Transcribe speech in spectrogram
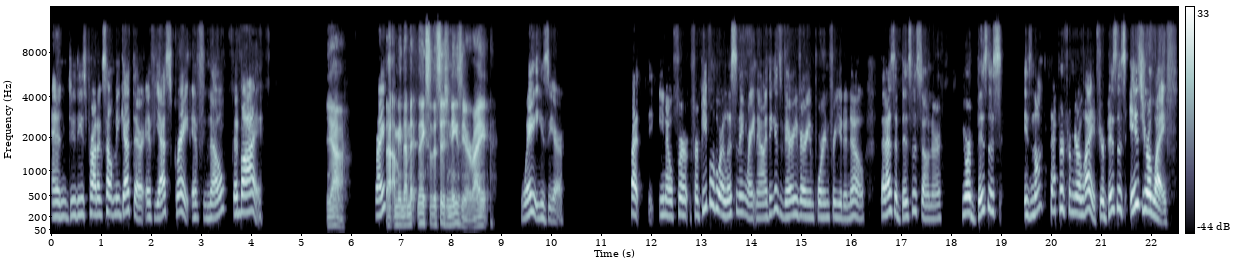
And do these products help me get there? If yes, great. If no, goodbye. Yeah, Right? that, I mean that makes the decision easier, right? Way easier. But you know, for for people who are listening right now, I think it's very very important for you to know that as a business owner, your business is not separate from your life. Your business is your life.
